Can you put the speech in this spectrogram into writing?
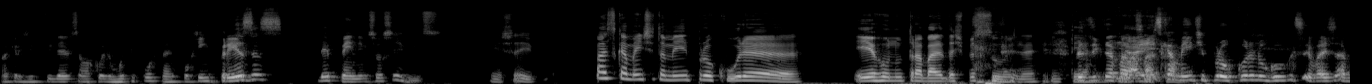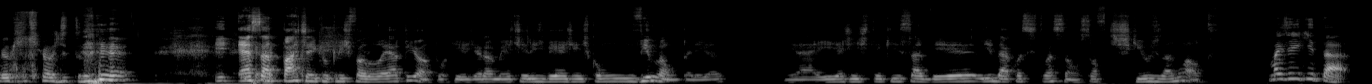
acredito que deve ser uma coisa muito importante, porque empresas dependem do seu serviço. Isso aí. Basicamente também procura erro no trabalho das pessoas, né? Pensei que você ia falar, aí, basicamente, procura no Google que você vai saber o que é auditor. E essa parte aí que o Cris falou é a pior, porque geralmente eles veem a gente como um vilão, tá ligado? E aí a gente tem que saber lidar com a situação. Soft skills lá no alto. Mas aí que tá.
